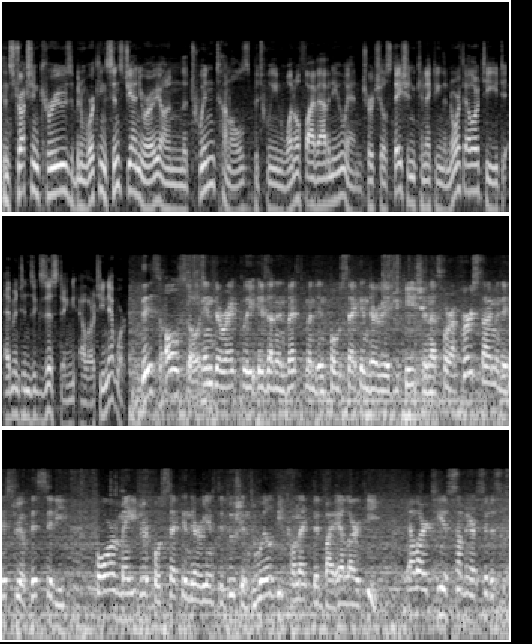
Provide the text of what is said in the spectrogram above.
Construction crews have been working since January on the twin tunnels between 105 Avenue and Churchill Station connecting the North LRT to Edmonton's existing LRT network. This also indirectly is an investment in post-secondary education as for a first time in the history of this city, four major post-secondary institutions will be connected by LRT. LRT is something our citizens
